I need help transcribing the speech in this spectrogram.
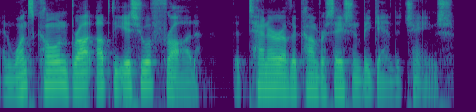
And once Cohn brought up the issue of fraud, the tenor of the conversation began to change.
